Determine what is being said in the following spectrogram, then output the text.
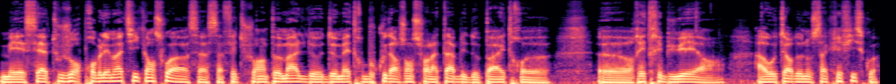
mais c'est toujours problématique en soi. Ça, ça fait toujours un peu mal de, de mettre beaucoup d'argent sur la table et de pas être euh, euh, rétribué à, à hauteur de nos sacrifices, quoi.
